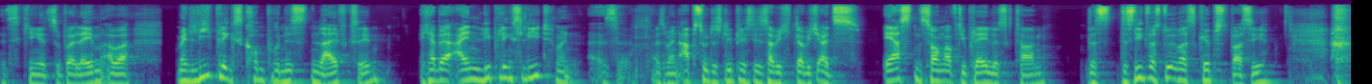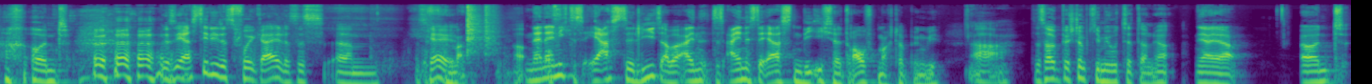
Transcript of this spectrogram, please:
das klingt jetzt super lame, aber meinen Lieblingskomponisten live gesehen. Ich habe ja ein Lieblingslied, mein, also, also mein absolutes Lieblingslied, das habe ich, glaube ich, als ersten Song auf die Playlist getan. Das, das Lied, was du immer skippst, Bassi. Und Das erste Lied ist voll geil. Das ist, ähm, okay. Nein, nein, nicht das erste Lied, aber ein, das eines der ersten, die ich da drauf gemacht habe irgendwie. Ah, das habe ich bestimmt gemutet dann, ja. Ja, ja. Und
